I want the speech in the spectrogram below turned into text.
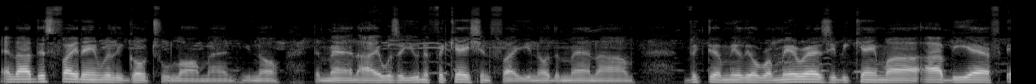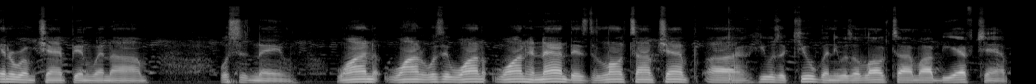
And uh, this fight ain't really go too long, man. You know, the man, uh, it was a unification fight. You know, the man, um, Victor Emilio Ramirez, he became uh, IBF interim champion when, um, what's his name? Juan, Juan, was it Juan, Juan Hernandez, the longtime champ? Uh, he was a Cuban. He was a longtime IBF champ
